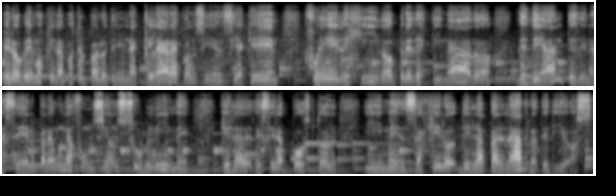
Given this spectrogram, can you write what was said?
pero vemos que el apóstol Pablo tenía una clara conciencia que fue elegido, predestinado desde antes de nacer para una función sublime, que es la de ser apóstol y mensajero de la palabra de Dios.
